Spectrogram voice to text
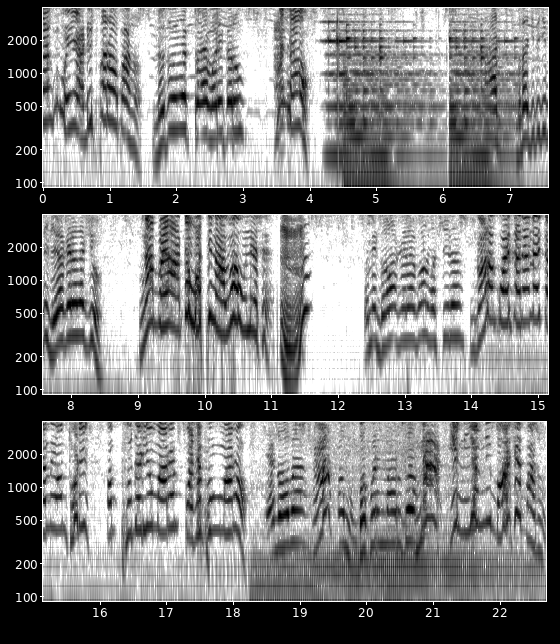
નાખું એ અડીસ પર આવો પાછો. ન તો એક ટ્રાય વળી કરું. હા લાવો આ બધા જીતી જીતી ભેગા કર્યા રાખશું? ના ભાઈ આ તો વસ્તી નાલવા ઓલે છે. તમે ગળા કર્યા કોણ વસ્તીના? ગળા કોઈ કરે નહીં તમે આમ થોડી આમ ફૂદડીઓ મારો ને પછી ફૂંક મારો. એ ડોબા હા? આમ ઊંધો ફરીને મારું તો? ના એ નિયમની બહાર છે પાછું.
